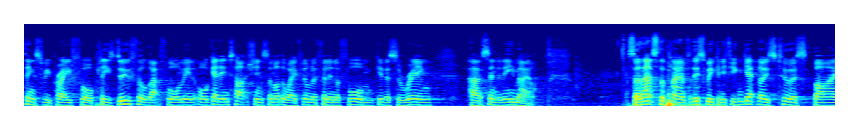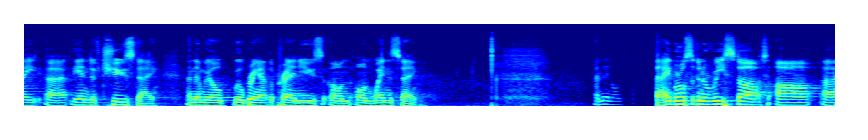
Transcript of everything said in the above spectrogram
things to be prayed for, please do fill that form in or get in touch in some other way. If you don't want to fill in a form, give us a ring, uh, send an email. So that's the plan for this week, and if you can get those to us by uh, the end of Tuesday, and then we'll, we'll bring out the prayer news on, on Wednesday. And then on Saturday, we're also going to restart our uh,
